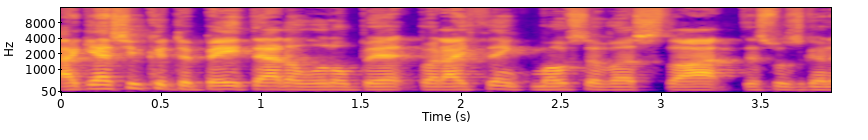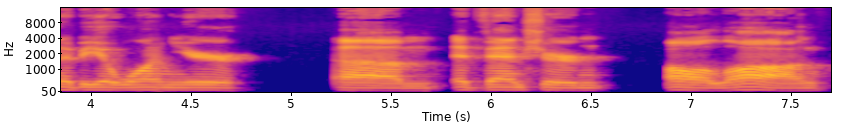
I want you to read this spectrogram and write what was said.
I guess you could debate that a little bit, but I think most of us thought this was going to be a one year um, adventure all along.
